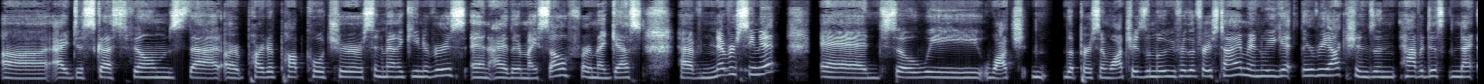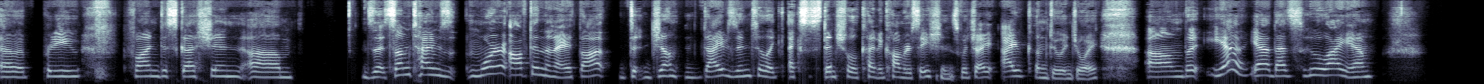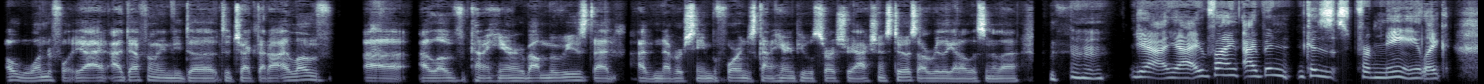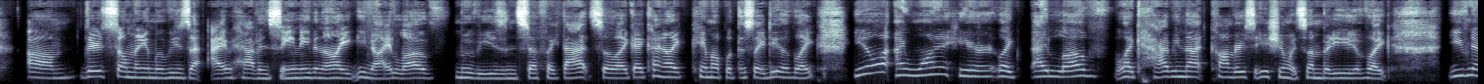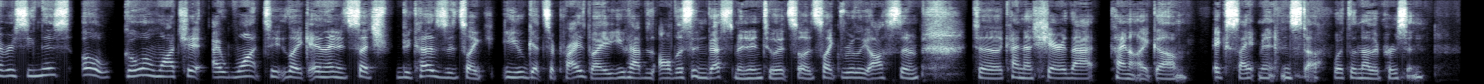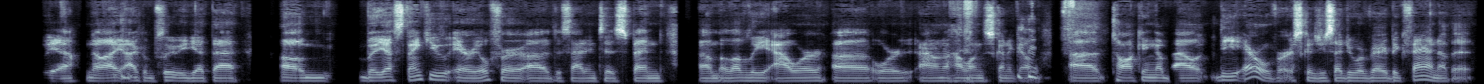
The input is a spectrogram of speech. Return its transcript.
uh, I discuss films that are part of pop culture cinematic universe, and either myself or my guest have never seen it, and so we watch the person watches the movie for the first time, and we get their reactions and have a, dis- a pretty fun discussion. Um, that sometimes more often than I thought d- jump dives into like existential kind of conversations, which I I come to enjoy. Um, but yeah, yeah, that's who I am. Oh, wonderful! Yeah, I, I definitely need to to check that out. I love uh I love kind of hearing about movies that I've never seen before and just kind of hearing people's first reactions to it. So I really got to listen to that. mm-hmm. Yeah, yeah. I find I've been because for me, like um there's so many movies that i haven't seen even though like you know i love movies and stuff like that. So like i kind of like came up with this idea of like you know what? I want to hear like i love like having that conversation with somebody of like you've never seen this? Oh go and watch it. I want to like and then it's such because it's like you get surprised by it you have all this investment into it. So it's like really awesome to kind of share that kind of like um excitement and stuff with another person yeah no i i completely get that. Um but yes thank you ariel for uh deciding to spend um, a lovely hour uh, or i don't know how long this is going to go uh, talking about the arrowverse because you said you were a very big fan of it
